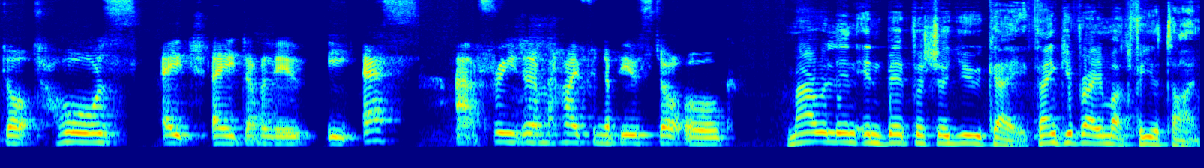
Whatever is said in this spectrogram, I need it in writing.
dot Hawes, H A W E S, at freedom-abuse.org. Marilyn in Bedfordshire, UK. Thank you very much for your time.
